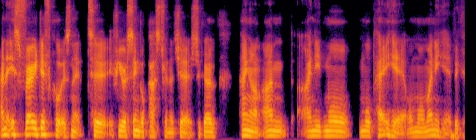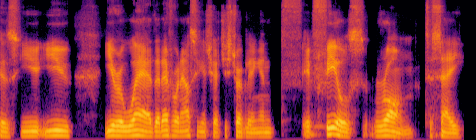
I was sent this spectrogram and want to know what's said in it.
And it's very difficult, isn't it, to if you're a single pastor in a church to go, hang on, I'm I need more more pay here or more money here because you you you're aware that everyone else in your church is struggling and it feels wrong to say,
